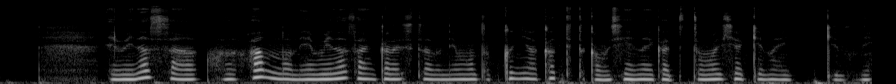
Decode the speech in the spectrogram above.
え皆さんファンのね皆さんからしたらねもうとっくに分かってたかもしれないからちょっと申し訳ない。けどね。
